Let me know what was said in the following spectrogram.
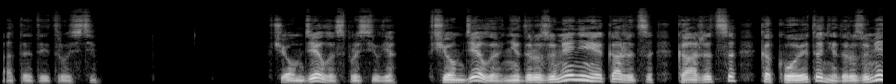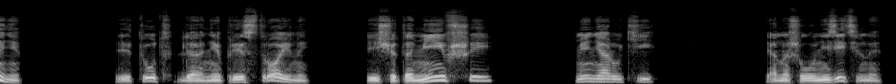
от этой трости. — В чем дело? — спросил я. В чем дело? Недоразумение, кажется, кажется, какое-то недоразумение. И тут для непристроенной, еще томившей меня руки, я нашел унизительное,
